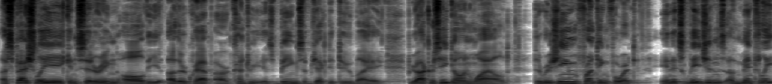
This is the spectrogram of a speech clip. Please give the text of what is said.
Especially considering all the other crap our country is being subjected to by a bureaucracy gone wild, the regime fronting for it, and its legions of mentally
